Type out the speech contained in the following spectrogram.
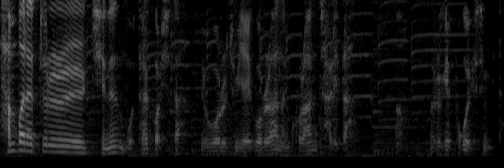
한 번에 뚫지는 못할 것이다. 요거를 좀 예고를 하는 그런 자리다. 어, 이렇게 보고 있습니다.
